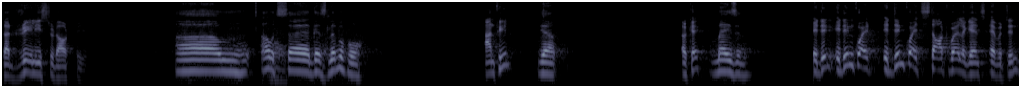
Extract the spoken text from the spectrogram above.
that really stood out for you? Um, I would say against Liverpool. Anfield? Yeah, Okay. amazing. It didn't, it didn't, quite, it didn't quite start well against Everton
